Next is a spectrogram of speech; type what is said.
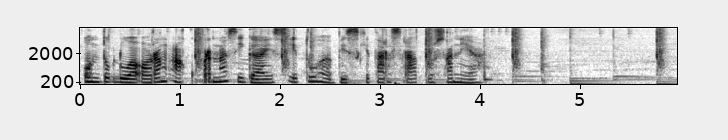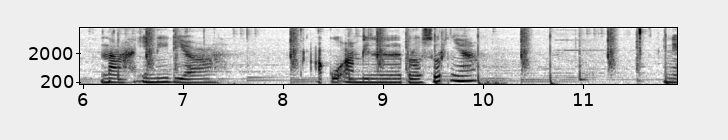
Untuk dua orang aku pernah sih guys. Itu habis sekitar seratusan ya. Nah ini dia. Aku ambil brosurnya. Ini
